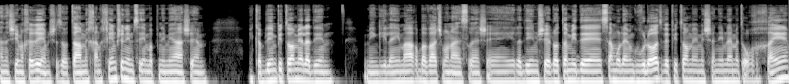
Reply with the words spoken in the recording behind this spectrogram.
אנשים אחרים, שזה אותם מחנכים שנמצאים בפנימייה, שהם מקבלים פתאום ילדים מגילאים 4 ועד 18, שילדים שלא תמיד אה, שמו להם גבולות ופתאום הם משנים להם את אורח החיים,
